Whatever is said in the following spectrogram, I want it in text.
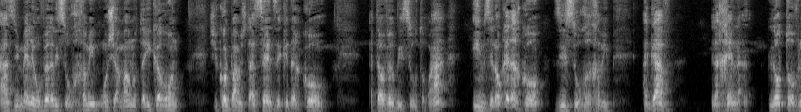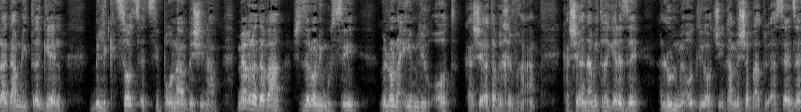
אז ממילא הוא עובר על איסור חכמים, כמו שאמרנו את העיקרון, שכל פעם שתעשה את זה כדרכו, אתה עובר באיסור תורה, אם זה לא כדרכו, זה איסור חכמים. אגב, לכן לא טוב לאדם להתרגל בלקצוץ את ציפורניו בשיניו. מעבר לדבר שזה לא נימוסי ולא נעים לראות כאשר אתה בחברה, כאשר אדם מתרגל לזה, עלול מאוד להיות שגם בשבת הוא יעשה את זה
